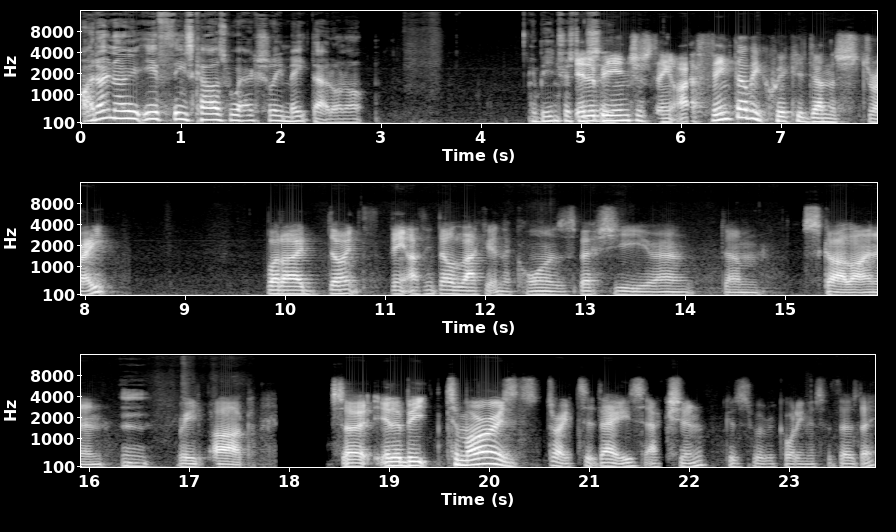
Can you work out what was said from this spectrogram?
I don't know if these cars will actually meet that or not. It'd be interesting. It'd be interesting. I think they'll be quicker down the straight, but I don't think. I think they'll lack it in the corners, especially around um, Skyline and Mm. Reid Park. So it'll be tomorrow's, sorry, today's action because we're recording this for Thursday.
